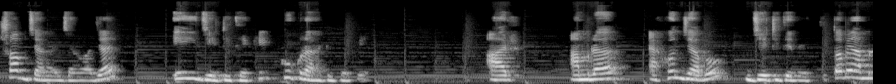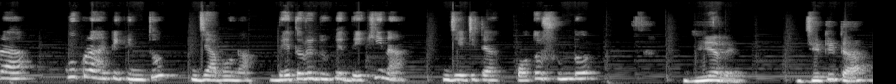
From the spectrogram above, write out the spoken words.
সব জায়গায় যাওয়া যায় এই জেটি থেকে, কুকরাহাটি থেকে। আর আমরা এখন যাব জেটিতে দেখতে। তবে আমরা কুকরাহাটি কিন্তু যাব না, ভেতরে ঢুকে দেখি না জেটিটা কত সুন্দর। যেটিটা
